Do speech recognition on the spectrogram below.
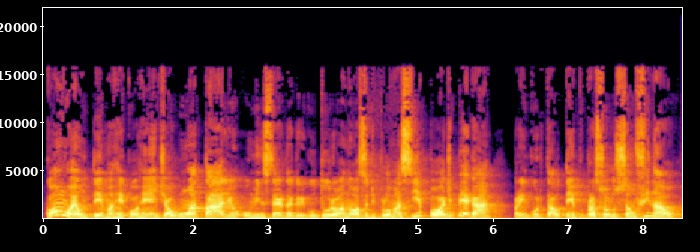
Como é um tema recorrente, algum atalho o Ministério da Agricultura ou a nossa diplomacia pode pegar para encurtar o tempo para a solução final.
